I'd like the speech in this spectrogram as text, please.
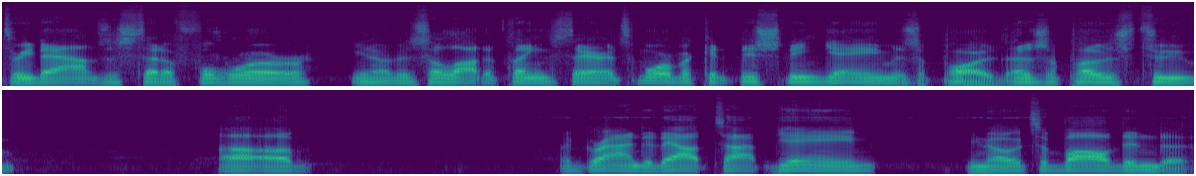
three downs instead of four. You know, there's a lot of things there. It's more of a conditioning game as opposed as opposed to uh, a grinded out type game. You know, it's evolved into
